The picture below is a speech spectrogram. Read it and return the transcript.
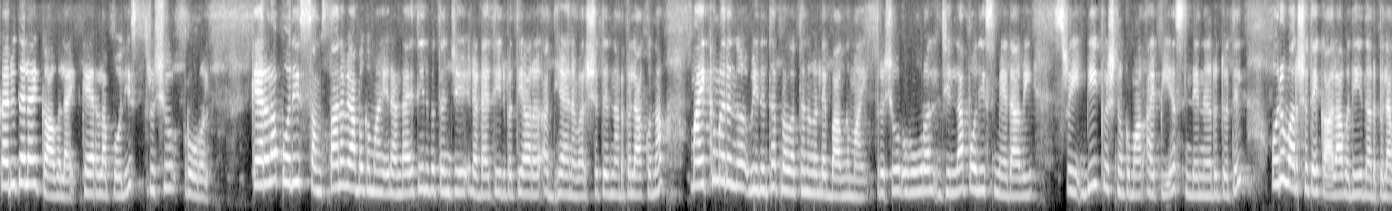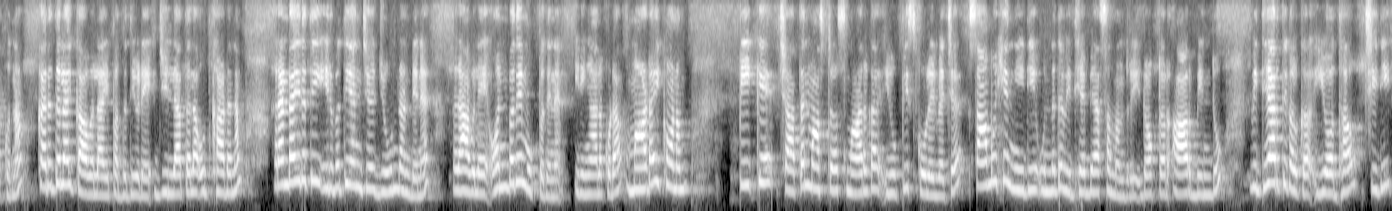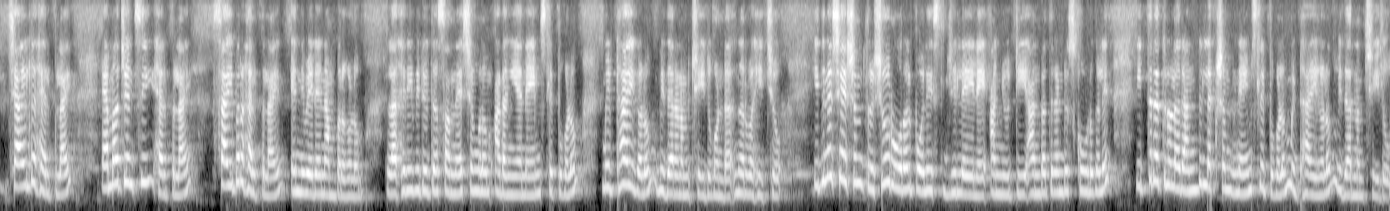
കരുതലായി കാവലായി Kerala police Thrissur rural Kerala police സംസ്ഥാന വ്യാപകമായി രണ്ടായിരത്തി ഇരുപത്തഞ്ച് രണ്ടായിരത്തി ഇരുപത്തിയാറ് അധ്യയന വർഷത്തിൽ നടപ്പിലാക്കുന്ന മയക്കുമരുന്ന് വിരുദ്ധ പ്രവർത്തനങ്ങളുടെ ഭാഗമായി തൃശൂർ റൂറൽ ജില്ലാ പോലീസ് മേധാവി Sri B Krishnakumar I P എസിന്റെ നേതൃത്വത്തിൽ ഒരു വർഷത്തെ കാലാവധി നടപ്പിലാക്കുന്ന കരുതലായി കാവലായി പദ്ധതിയുടെ ജില്ലാതല ഉദ്ഘാടനം രണ്ടായിരത്തി ഇരുപത്തിയഞ്ച് ജൂൺ രണ്ടിന് രാവിലെ ഒൻപത് മുപ്പതിന് Irinjalakuda Madayikonam P K Chathan master സ്മാരക യു പി സ്കൂളിൽ വെച്ച് സാമൂഹ്യനീതി ഉന്നത വിദ്യാഭ്യാസ മന്ത്രി ഡോക്ടർ ആർ ബിന്ദു. വിദ്യാർത്ഥികൾക്ക് യോദ്ധാവ് ചിരി child helpline emergency helpline cyber helpline എന്നിവയുടെ നമ്പറുകളും ലഹരി വിരുദ്ധ സന്ദേശങ്ങളും അടങ്ങിയ നെയിം സ്ലിപ്പുകളും മിഠായികളും വിതരണം ചെയ്തുകൊണ്ട് നിർവഹിച്ചു. ഇതിനുശേഷം തൃശൂർ റൂറൽ പോലീസ് ജില്ലയിലെ അഞ്ഞൂറ്റി അൻപത്തിരണ്ട് സ്കൂളുകളിൽ ഇത്തരത്തിലുള്ള രണ്ട് ലക്ഷം നെയിം സ്ലിപ്പുകളും മിഠായികളും വിതരണം ചെയ്തു.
